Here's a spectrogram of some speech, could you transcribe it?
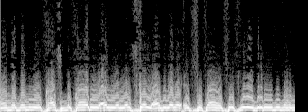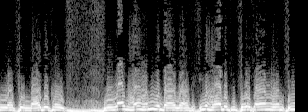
آمدنی کسب کاری ای رزق یادگر اتقاء تکیه گریبی بہمیت کے بعد کے نیاز ہے ہم یہ ہے یہ حالت توقعیں ہم یہ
